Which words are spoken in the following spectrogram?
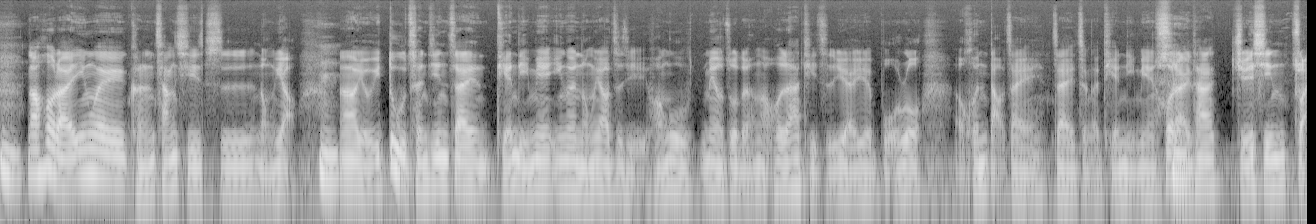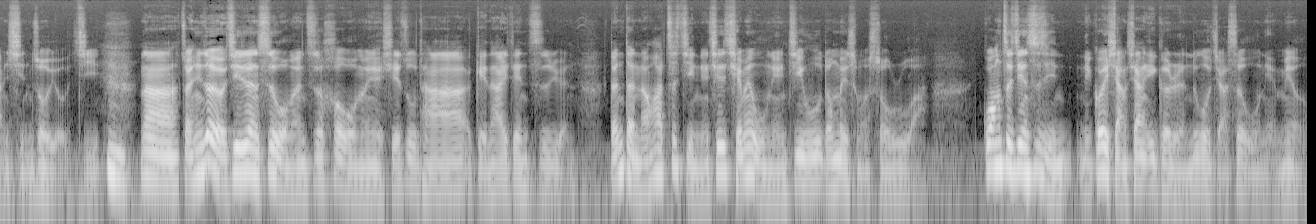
嗯，那后来因为可能长期施农药，嗯，那有一度曾经在田里面，因为农药自己防护没有做得很好，或者他体质越来越薄弱，呃，昏倒在在整个田里面。后来他决心转型做有机。嗯，那转型做有机，认识我们之后，我们也协助他，给他一些资源等等的话，这几年其实前面五年几乎都没什么收入啊。光这件事情，你可以想象一个人，如果假设五年没有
